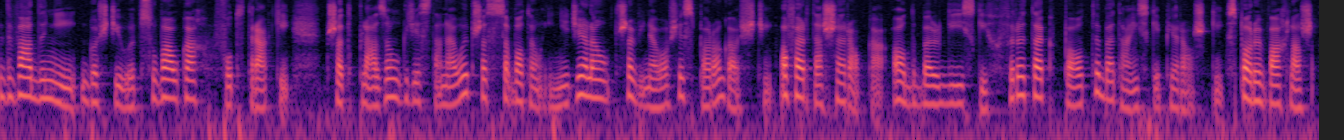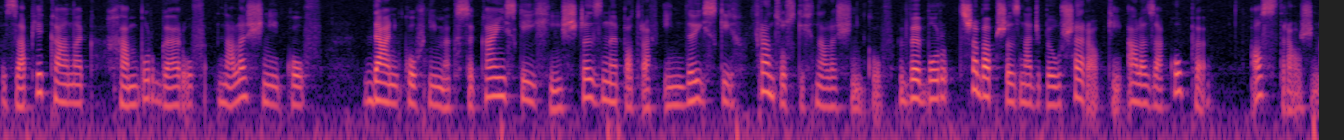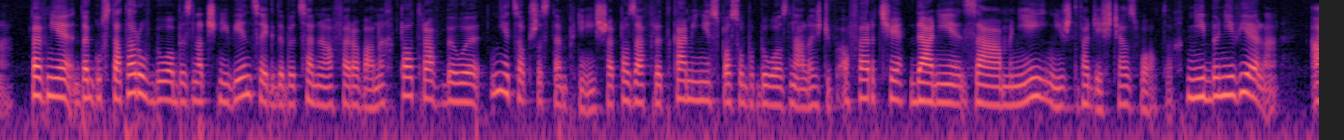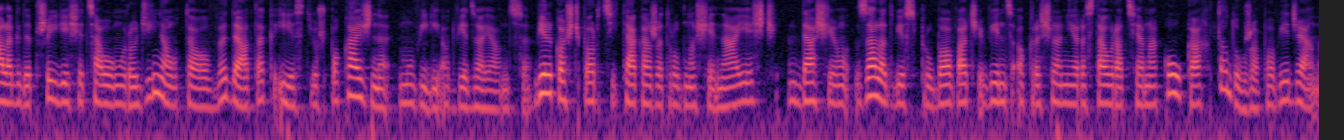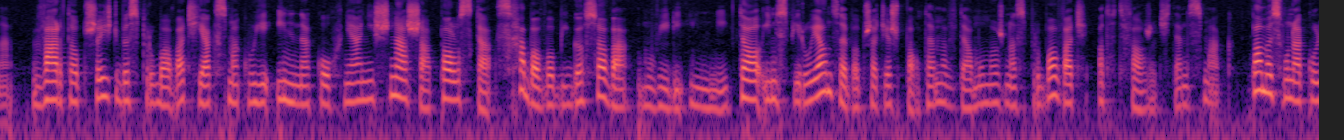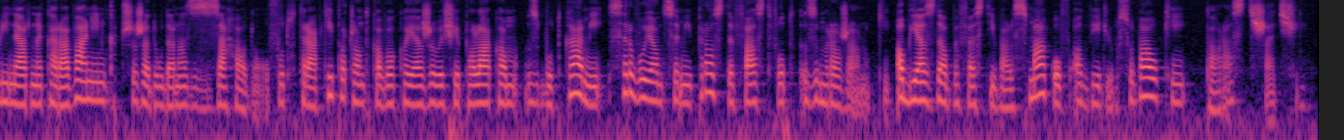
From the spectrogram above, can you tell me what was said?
Dwa dni gościły w Suwałkach food trucki. Przed plazą, gdzie stanęły przez sobotę i niedzielę, przewinęło się sporo gości. Oferta szeroka, od belgijskich frytek po tybetańskie pierożki. Spory wachlarz zapiekanek, hamburgerów, naleśników, dań kuchni meksykańskiej, chińszczyzny, potraw indyjskich, francuskich naleśników. Wybór, trzeba przyznać, był szeroki, ale zakupy ostrożne. Pewnie degustatorów byłoby znacznie więcej, gdyby ceny oferowanych potraw były nieco przystępniejsze. Poza frytkami nie sposób było znaleźć w ofercie danie za mniej niż 20 zł. Niby niewiele, ale gdy przyjdzie się całą rodziną, to wydatek jest już pokaźny, mówili odwiedzający. Wielkość porcji taka, że trudno się najeść, da się zaledwie spróbować, więc określenie restauracja na kółkach to dużo powiedziane. Warto przyjść, by spróbować, jak smakuje inna kuchnia niż nasza, polska, schabowo-bigosowa, mówili inni. To inspirujące, bo przecież potem w domu można spróbować odtworzyć ten smak. Pomysł na kulinarny karawaning przyszedł do nas z zachodu. Food trucki początkowo kojarzyły się Polakom z budkami serwującymi prosty fast food z mrożonki. Objazdowy festiwal smaków odwiedził Suwałki po raz trzeci.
